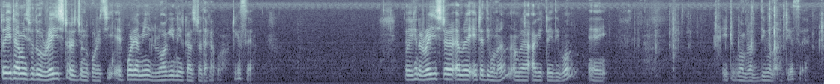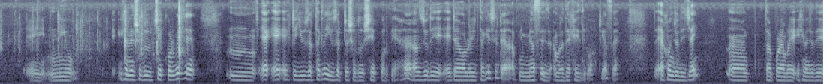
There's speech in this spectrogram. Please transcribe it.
তো এটা আমি শুধু রেজিস্টারের জন্য করেছি। এরপরে আমি লগ ইনের কাজটা দেখাবো, ঠিক আছে? তো এখানে রেজিস্টার আমরা এটা দিব না, আমরা আগেরটাই দিব। এই এইটুকু আমরা দিব না, ঠিক আছে? এই নিউ এখানে শুধু চেক করবে যে একটা ইউজার থাকলে ইউজারটা শুধু সেভ করবে হ্যাঁ? আর যদি এটা অলরেডি থাকে, সেটা আপনি মেসেজ আমরা দেখাই দিব, ঠিক আছে? তো এখন যদি যাই তারপরে আমরা এখানে যদি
